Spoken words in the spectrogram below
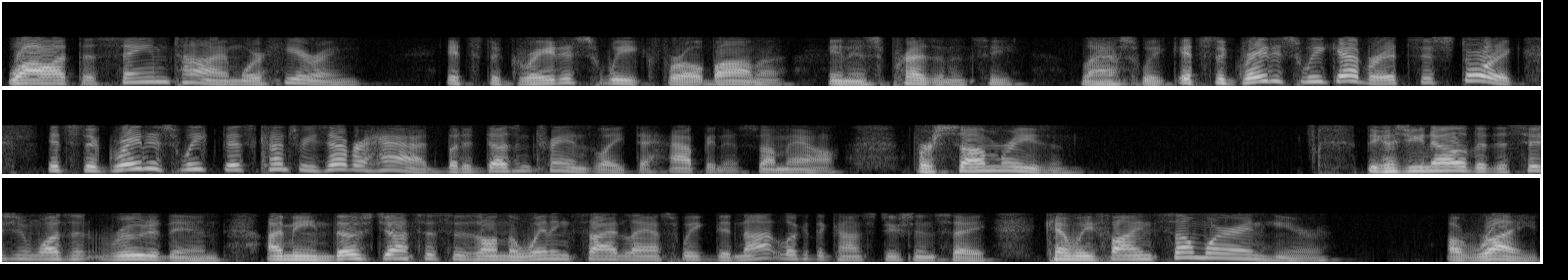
while at the same time we're hearing it's the greatest week for Obama in his presidency last week. It's the greatest week ever. It's historic. It's the greatest week this country's ever had, but it doesn't translate to happiness somehow for some reason. Because you know the decision wasn't rooted in. I mean, those justices on the winning side last week did not look at the Constitution and say, can we find somewhere in here a right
